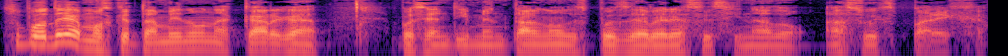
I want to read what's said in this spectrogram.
supondríamos que también una carga pues sentimental, ¿no? Después de haber asesinado a su expareja.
